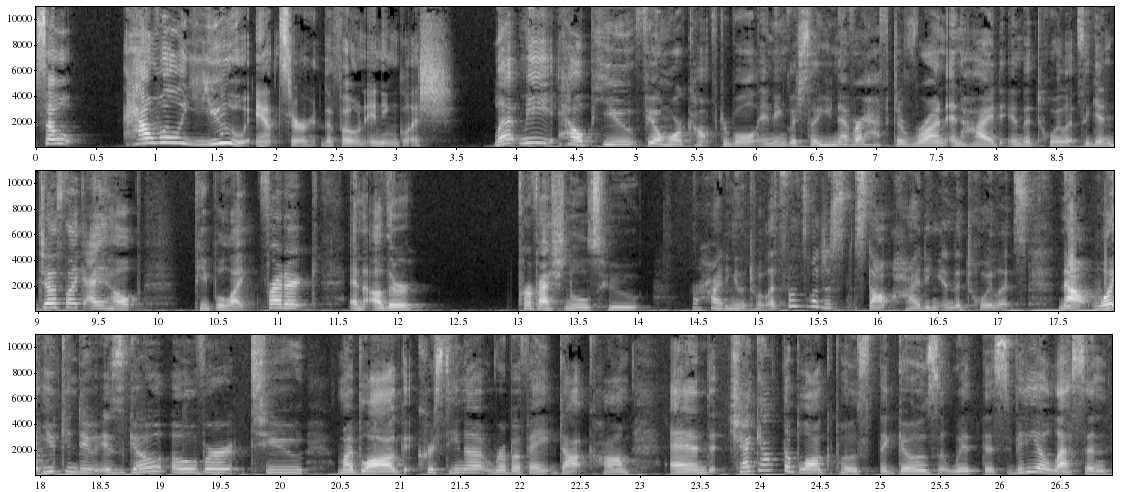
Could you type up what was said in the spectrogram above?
So, how will you answer the phone in English? Let me help you feel more comfortable in English so you never have to run and hide in the toilets again, just like I help people like Frederick and other professionals who are hiding in the toilets. Let's all just stop hiding in the toilets. Now, what you can do is go over to my blog, ChristinaRebuffet.com, and check out the blog post that goes with this video lesson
